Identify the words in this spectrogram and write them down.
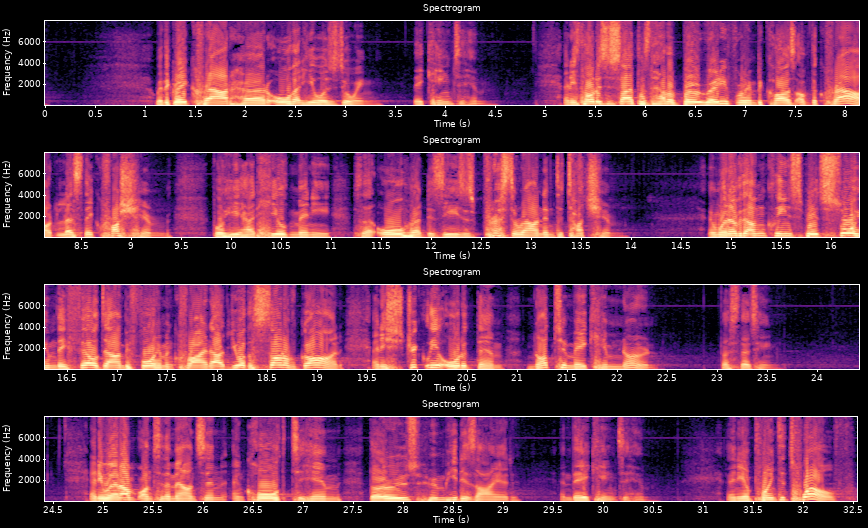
When the great crowd heard all that he was doing, they came to him. And he told his disciples to have a boat ready for him because of the crowd, lest they crush him. For he had healed many, so that all who had diseases pressed around him to touch him. And whenever the unclean spirits saw him, they fell down before him and cried out, You are the Son of God. And he strictly ordered them not to make him known. Verse 13. And he went up onto the mountain and called to him those whom he desired, and they came to him. And he appointed twelve,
